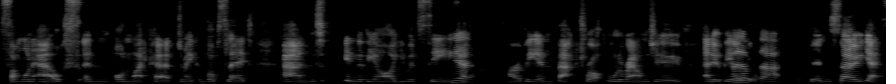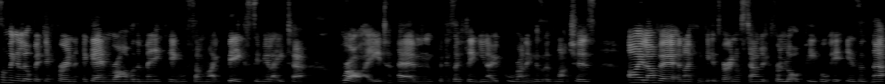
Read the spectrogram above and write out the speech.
someone else and on like a Jamaican bobsled and in the VR you would see yeah. Kind of Caribbean backdrop all around you and it would be a I love that. So yeah, something a little bit different again rather than making some like big simulator ride um because I think you know cool running as, as much as I love it and I think it is very nostalgic for a lot of people it isn't that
